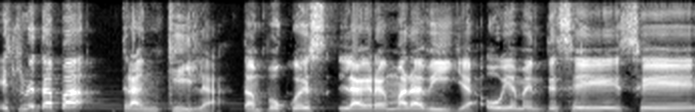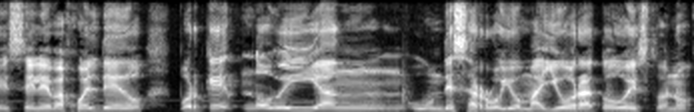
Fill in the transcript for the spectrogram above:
Es una etapa tranquila, tampoco es la gran maravilla. Obviamente se, se, le bajó el dedo porque no veían un desarrollo mayor a todo esto, ¿no?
